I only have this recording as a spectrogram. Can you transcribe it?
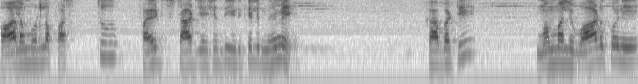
పాలమూరులో ఫస్ట్ ఫైట్ స్టార్ట్ చేసింది ఇడికెళ్ళి మేమే. కాబట్టి మమ్మల్ని వాడుకొని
